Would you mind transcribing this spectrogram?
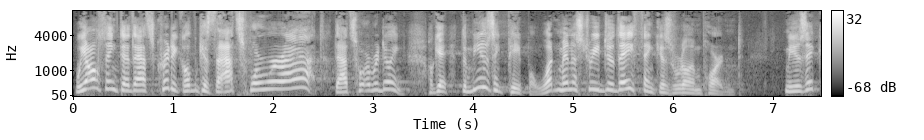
We all think that that's critical because that's where we're at. That's what we're doing. Okay, the music people, what ministry do they think is real important? Music?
